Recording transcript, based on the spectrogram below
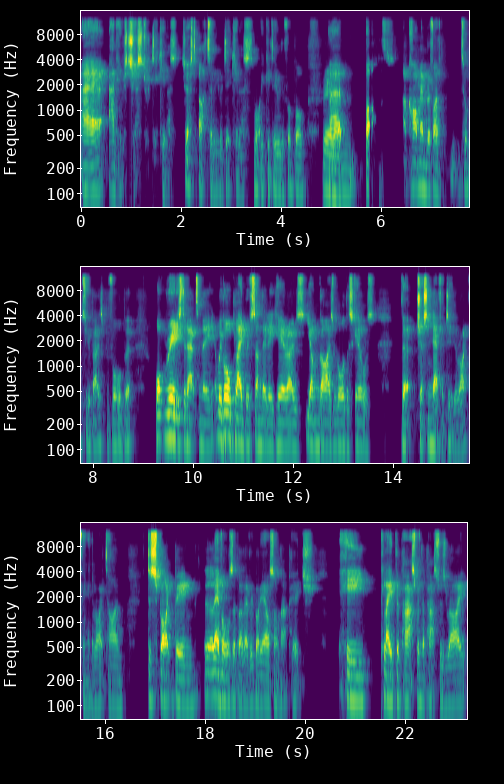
Uh, and it was just ridiculous, just utterly ridiculous what he could do with the football. Really? Um, but I can't remember if I've talked to you about this before, but what really stood out to me, we've all played with Sunday League heroes, young guys with all the skills that just never do the right thing at the right time, despite being levels above everybody else on that pitch. He played the pass when the pass was right.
